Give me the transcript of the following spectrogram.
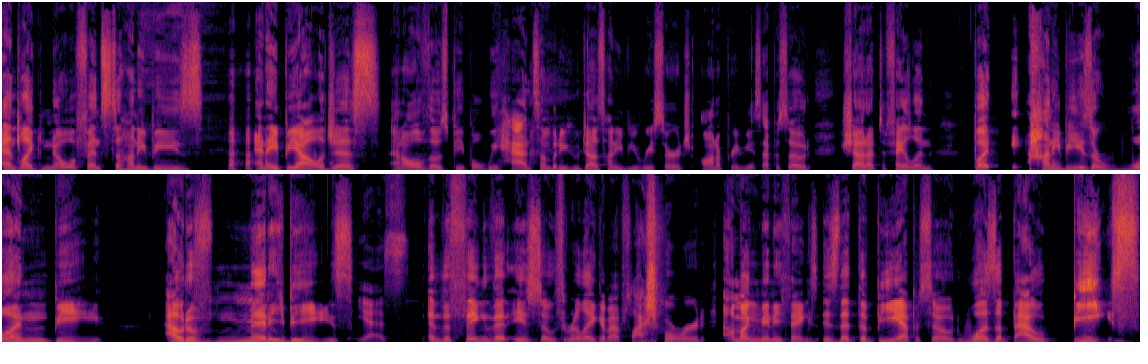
And, like, no offense to honeybees and apiologists and all of those people, we had somebody who does honeybee research on a previous episode. Shout out to Phelan. But it, honeybees are one bee out of many bees. yes. And the thing that is so thrilling about Flash Forward, among many things, is that the bee episode was about bees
